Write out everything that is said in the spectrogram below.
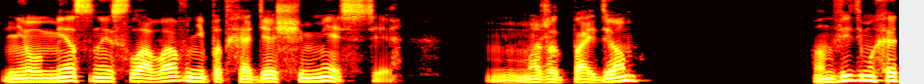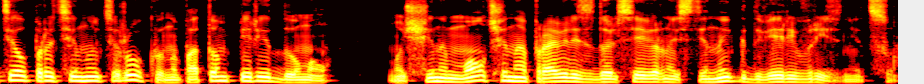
Неуместные слова в неподходящем месте. Может, пойдем? Он, видимо, хотел протянуть руку, но потом передумал. Мужчины молча направились вдоль северной стены к двери в ризницу.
